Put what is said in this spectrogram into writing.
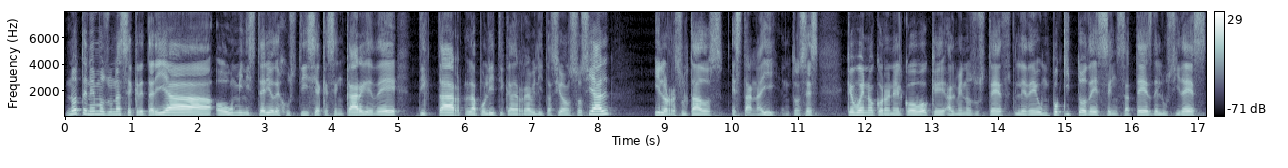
No tenemos una Secretaría o un Ministerio de Justicia que se encargue de dictar la política de rehabilitación social y los resultados están ahí. Entonces, qué bueno, coronel Cobo, que al menos usted le dé un poquito de sensatez, de lucidez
